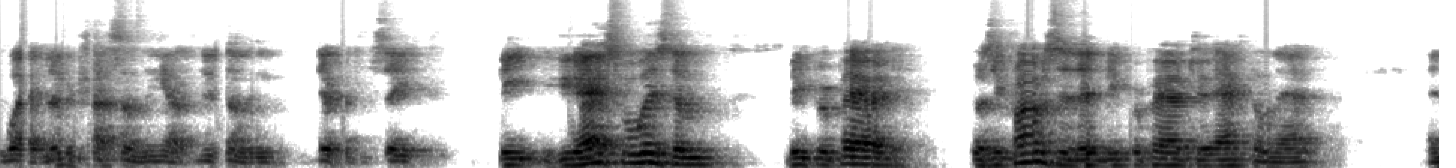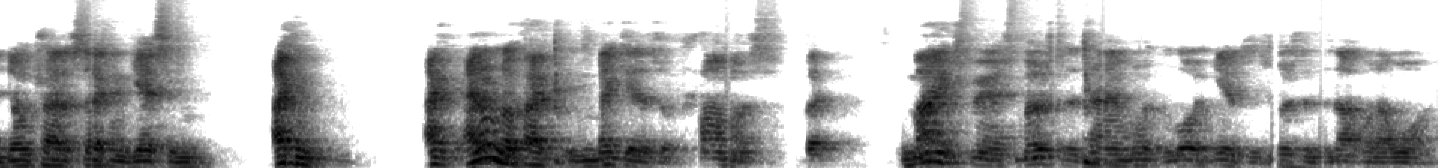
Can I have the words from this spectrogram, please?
way. Let me try something else, do something different. See, be, if you ask for wisdom, be prepared, because he promises it, be prepared to act on that. And don't try to second guess him. I can, I, I don't know if I can make it as a promise, but in my experience, most of the time, what the Lord gives is wisdom is not what I want.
